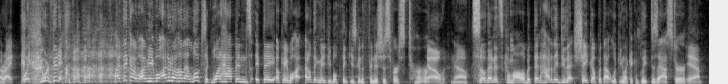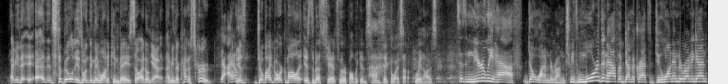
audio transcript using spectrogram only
All right. Wait, you weren't finished. I think I, I mean, well, I don't know how that looks. Like, what happens if they? Okay, well, I, I don't think many people think he's going to finish his first term. No, no. So then it's Kamala, but then how do they do that shakeup without looking like a complete disaster? Yeah. I mean, the, uh, uh, stability is one thing they want to convey. So I don't. Yeah. I mean, they're kind of screwed. Yeah, I don't Because think- Joe Biden or Kamala is the best chance for the Republicans to take the White House. White House. It says nearly half don't want him to run, which means more than half of Democrats do want him to run again.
